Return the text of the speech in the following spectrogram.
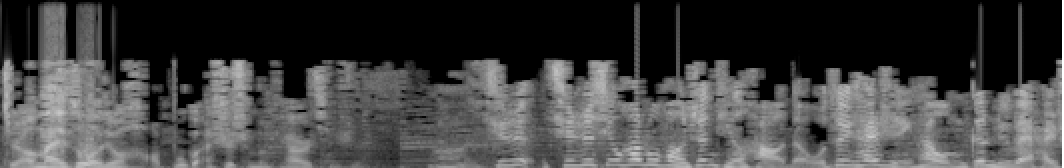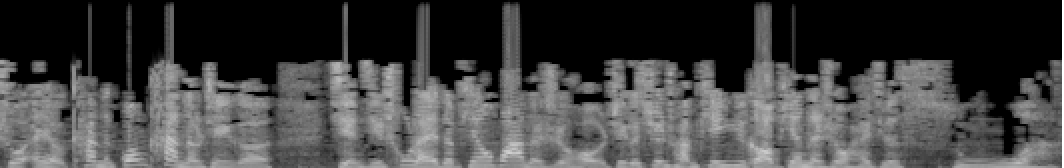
只要卖座就好，不管是什么片儿，其实。嗯，其实其实《心花怒放》真挺好的。我最开始你看，我们跟吕伟还说，哎呦，看的光看到这个剪辑出来的片花的时候，这个宣传片、预告片的时候，还觉得俗啊。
